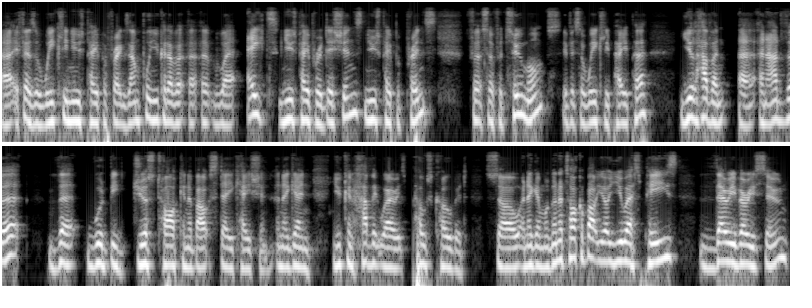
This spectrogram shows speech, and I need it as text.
uh, if there's a weekly newspaper, for example, you could have a, a, a, where eight newspaper editions, newspaper prints. For, so for two months, if it's a weekly paper, you'll have an uh, an advert that would be just talking about staycation. And again, you can have it where it's post COVID. So, and again, we're going to talk about your USPs very, very soon.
